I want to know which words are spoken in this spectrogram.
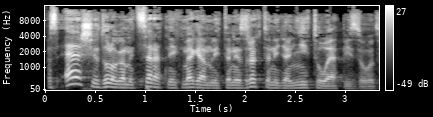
Az első dolog, amit szeretnék megemlíteni, az rögtön így a nyitó epizód.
